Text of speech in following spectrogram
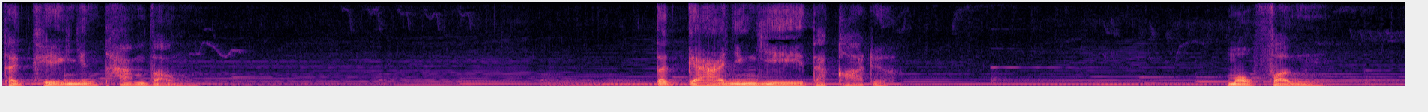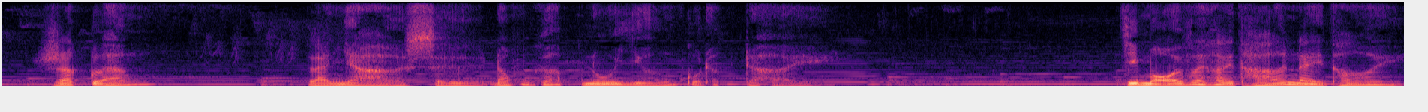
Thực hiện những tham vọng. Tất cả những gì ta có được. Một phần rất lớn là nhờ sự đóng góp nuôi dưỡng của đất trời. Chỉ mỗi với hơi thở này thôi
